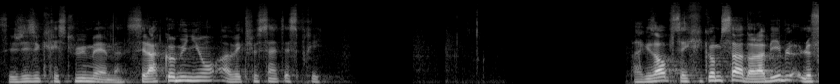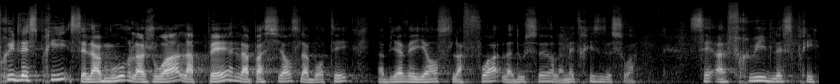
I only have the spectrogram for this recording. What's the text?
C'est Jésus-Christ lui-même. C'est la communion avec le Saint-Esprit. Par exemple, c'est écrit comme ça dans la Bible, le fruit de l'esprit, c'est l'amour, la joie, la paix, la patience, la bonté, la bienveillance, la foi, la douceur, la maîtrise de soi. C'est un fruit de l'esprit.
